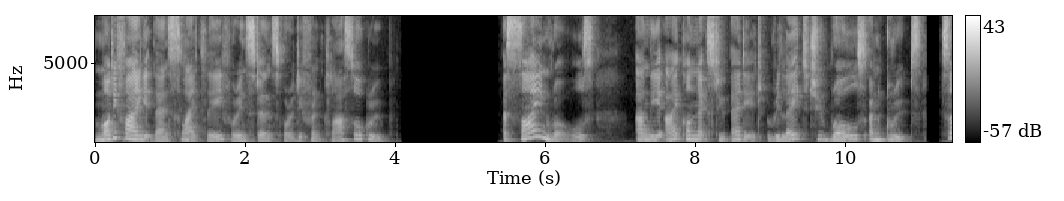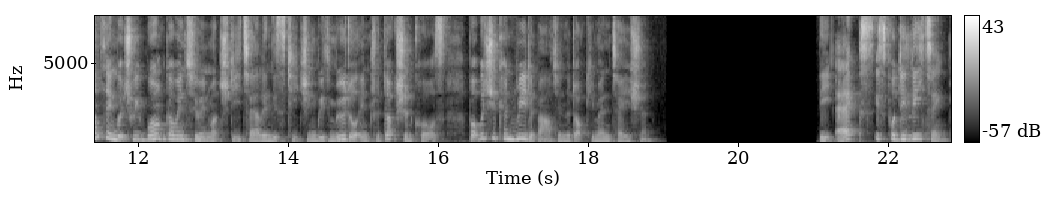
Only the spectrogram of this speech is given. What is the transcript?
modifying it then slightly, for instance, for a different class or group. Assign roles and the icon next to Edit relate to roles and groups Something which we won't go into in much detail in this Teaching with Moodle introduction course, but which you can read about in the documentation. The X is for deleting,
